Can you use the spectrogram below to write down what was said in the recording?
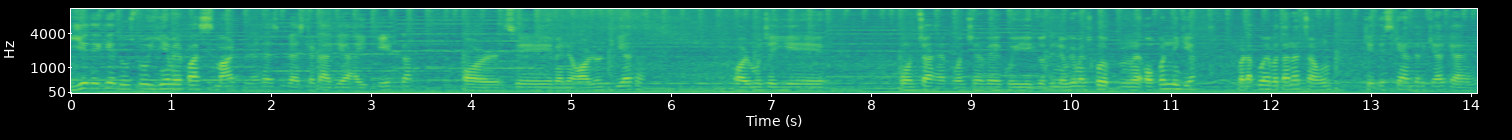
ये देखिए दोस्तों, ये मेरे पास स्मार्ट ब्रेसलेट आ गया आई एट का, और इसे मैंने ऑर्डर किया था। और मुझे ये पहुँचा है, पहुँचे हुए कोई दो दिन हो गए, मैंने इसको ओपन नहीं किया बट आपको मैं बताना चाहूँ कि इसके अंदर क्या क्या है।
